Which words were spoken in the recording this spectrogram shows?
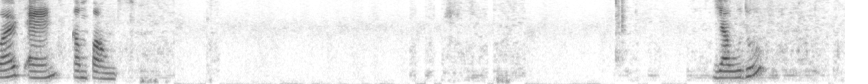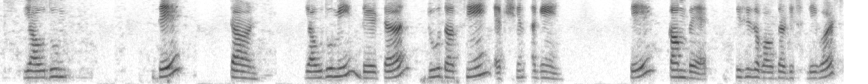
Words and compounds. Yaudu. Yaudu. They turn. Yaudu mean they turn, do the same action again. They come back. This is about the disbelievers.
